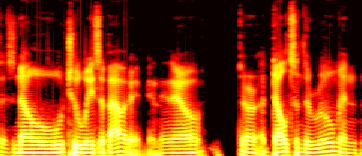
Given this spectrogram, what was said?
there's no two ways about it. And you know, there are adults in the room, and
